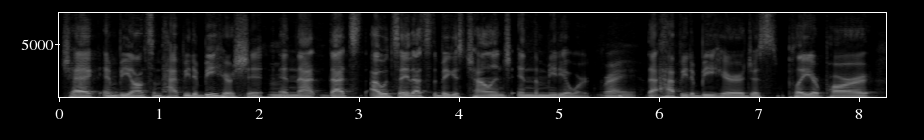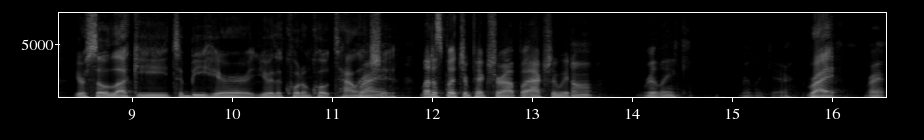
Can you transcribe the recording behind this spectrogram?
check and be on some happy to be here shit, Mm-hmm. and that that's I would say that's the biggest challenge in the media work. Right. That happy to be here, just play your part. You're so lucky to be here. You're the quote unquote talent Right. shit. Let us put your picture up, but actually we don't really, really care. Right. Right.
